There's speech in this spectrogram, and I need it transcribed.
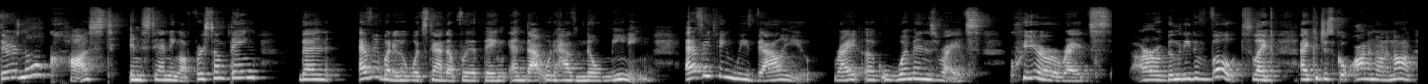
there's no cost in standing up for something, then everybody would stand up for the thing and that would have no meaning. Everything we value, right? Like women's rights, queer rights, our ability to vote. Like I could just go on and on and on.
